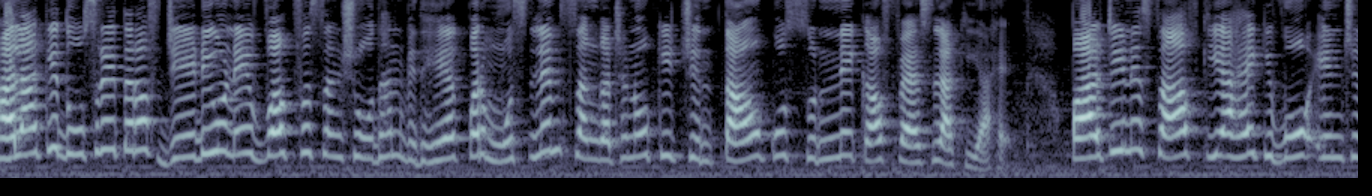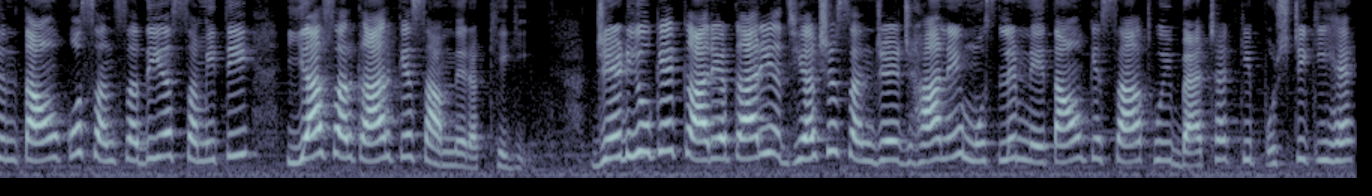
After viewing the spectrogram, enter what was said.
हालाँकि दूसरी तरफ़ जेडीयू ने वक्फ संशोधन विधेयक पर मुस्लिम संगठनों की चिंताओं को सुनने का फैसला किया है। पार्टी ने साफ़ किया है कि वो इन चिंताओं को संसदीय समिति या सरकार के सामने रखेगी। जेडीयू के कार्यकारी अध्यक्ष संजय झा ने मुस्लिम नेताओं के साथ हुई बैठक की पुष्टि की है।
